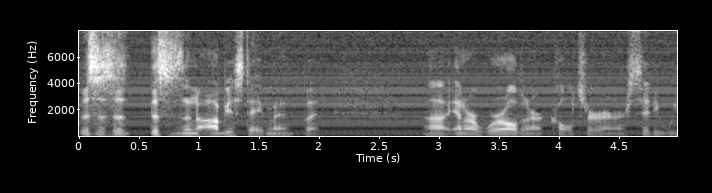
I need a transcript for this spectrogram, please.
This is, a, this is an obvious statement, but uh, in our world, in our culture, in our city, we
